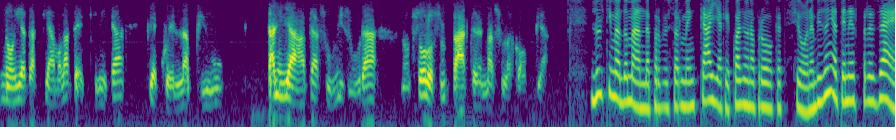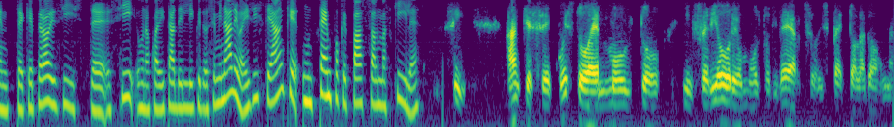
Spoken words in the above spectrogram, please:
noi adattiamo la tecnica che è quella più tagliata su misura non solo sul partner ma sulla coppia. L'ultima domanda, professor Mencaia, che è quasi una provocazione. Bisogna tenere presente che però esiste sì una qualità del liquido seminale, ma esiste anche un tempo che passa al maschile? Sì, anche se questo è molto inferiore o molto diverso rispetto alla donna.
